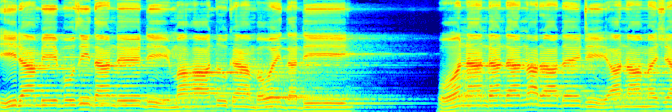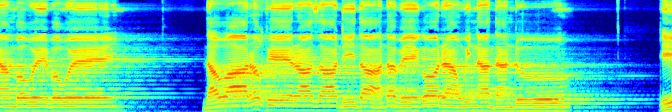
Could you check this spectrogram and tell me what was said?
ဣဒံပိပုဇိတံတေတိမဟာဒုက္ခံဘဝိတတိဝနန္တန္တနာရဒိဋ္ဌိအာနာမရှံဘဝေဘဝေတဝါရုခေရာဇာဒိတာတဘေကောရံဝိနတန္တု ဒေ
